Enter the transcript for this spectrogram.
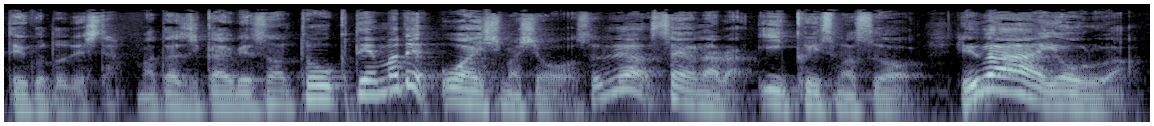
ということでした。また次回別のトークテーマでお会いしましょう。それではさようなら。いいクリスマスを。バイバイ、オールは。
